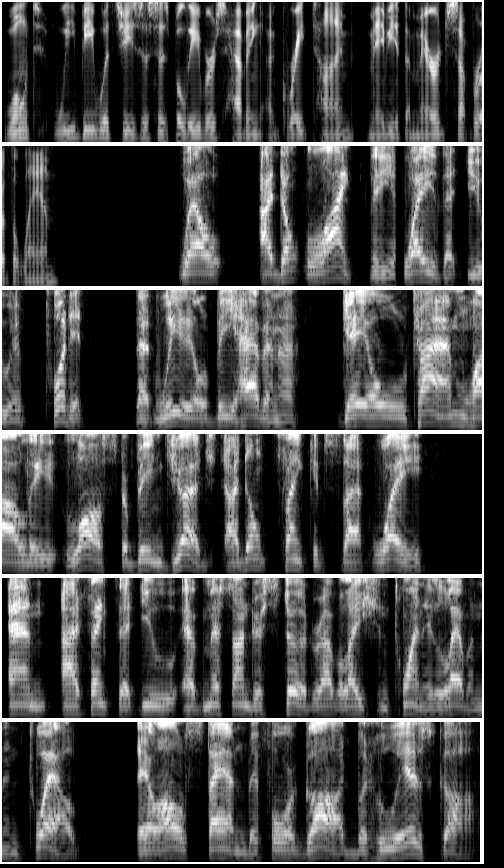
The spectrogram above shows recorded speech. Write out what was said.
Won't we be with Jesus as believers having a great time, maybe at the marriage supper of the Lamb? Well, I don't like the way that you have put it, that we'll be having a gay old time while the lost are being judged. I don't think it's that way. And I think that you have misunderstood Revelation 20, 11, and 12. They'll all stand before God, but who is God?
